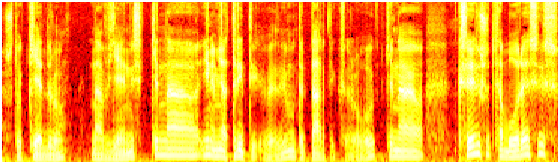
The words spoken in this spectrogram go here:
στο κέντρο να βγαίνεις και να είναι μια τρίτη, παιδί μου, τετάρτη ξέρω εγώ, και να ξέρεις ότι θα μπορέσεις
